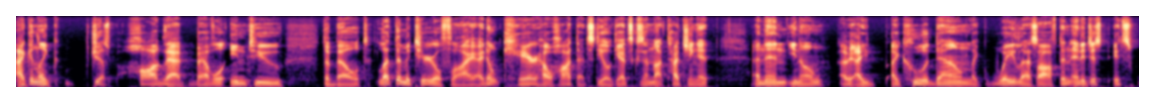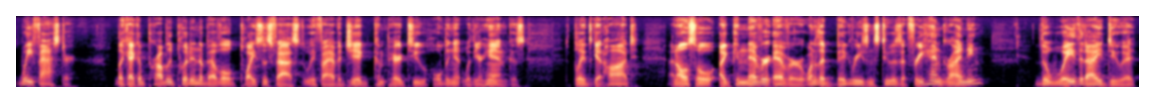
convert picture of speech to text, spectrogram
I can like just hog that bevel into the belt, let the material fly. I don't care how hot that steel gets because I'm not touching it. And then, you know, I, I I cool it down like way less often and it just it's way faster. Like I could probably put in a bevel twice as fast if I have a jig compared to holding it with your hand because blades get hot. And also, I can never ever, one of the big reasons too is that freehand grinding, the way that I do it,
